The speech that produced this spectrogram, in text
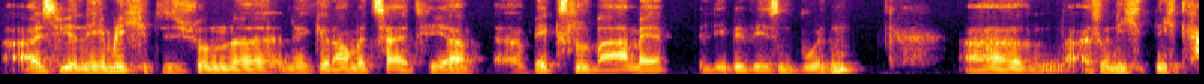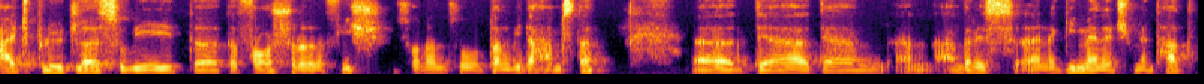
als wir nämlich, das ist schon äh, eine geraume Zeit her, äh, wechselwarme Lebewesen wurden, äh, also nicht, nicht Kaltblütler, so wie der, der Frosch oder der Fisch, sondern so dann wie der Hamster, der, der ein anderes Energiemanagement hat,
